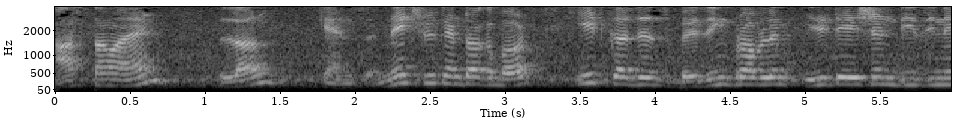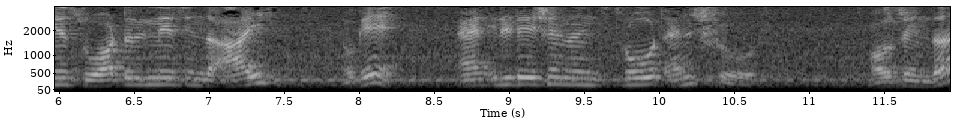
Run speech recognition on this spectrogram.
Asthma and lung cancer. Next we can talk about it causes breathing problem irritation dizziness wateriness in the eyes okay and irritation in throat and shore also in the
